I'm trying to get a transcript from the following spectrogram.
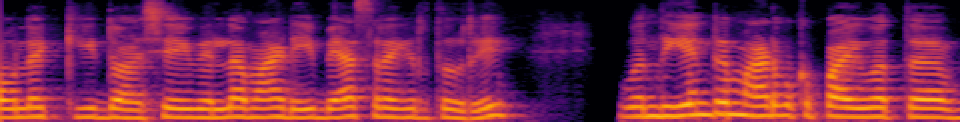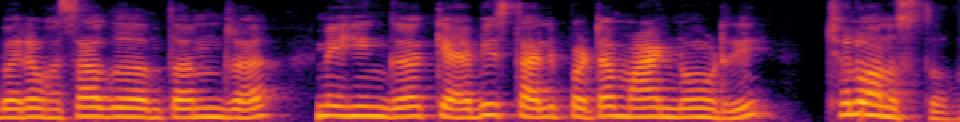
ಅವಲಕ್ಕಿ ದೋಸೆ ಇವೆಲ್ಲ ಮಾಡಿ ಬೇಸರ ಆಗಿರ್ತದೆ ರೀ ಒಂದು ಏನರ ಮಾಡ್ಬೇಕಪ್ಪ ಇವತ್ತು ಬೇರೆ ಹೊಸದು ಅಂತಂದ್ರೆ ಒಮ್ಮೆ ಹಿಂಗೆ ಕ್ಯಾಬೇಜ್ ತಾಲಿಪಟ ಮಾಡಿ ನೋಡಿರಿ ಚಲೋ ಅನಿಸ್ತದ.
